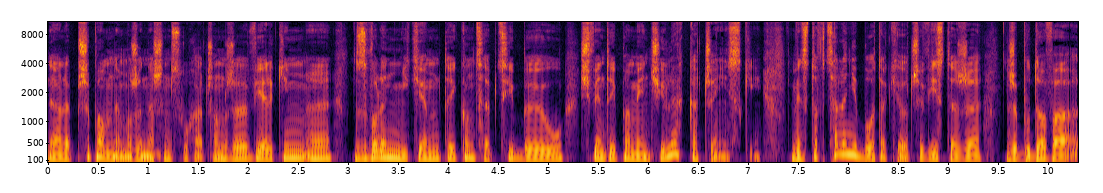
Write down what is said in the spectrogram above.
ale przypomnę może naszym słuchaczom, że wielkim y, zwolennikiem tej koncepcji był świętej pamięci Lech Kaczyński. Więc to wcale nie było takie oczywiste, że, że budowa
